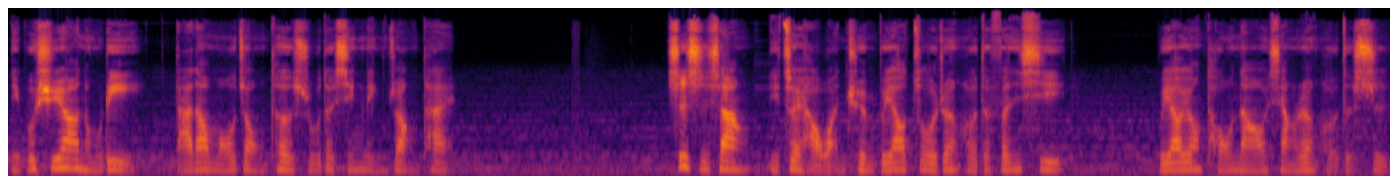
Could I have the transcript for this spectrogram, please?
你不需要努力达到某种特殊的心灵状态。事实上，你最好完全不要做任何的分析，不要用头脑想任何的事，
